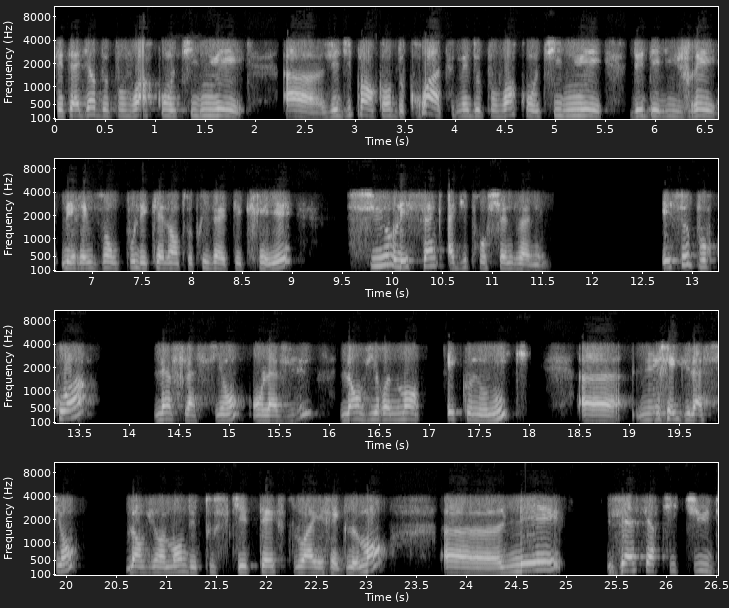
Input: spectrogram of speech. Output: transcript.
c'est-à-dire de pouvoir continuer, à, je ne dis pas encore de croître, mais de pouvoir continuer de délivrer les raisons pour lesquelles l'entreprise a été créée sur les 5 à 10 prochaines années. Et ce pourquoi? L'inflation, on l'a vu, l'environnement économique, euh, les régulations, l'environnement de tout ce qui est texte, loi et règlement, euh, les incertitudes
